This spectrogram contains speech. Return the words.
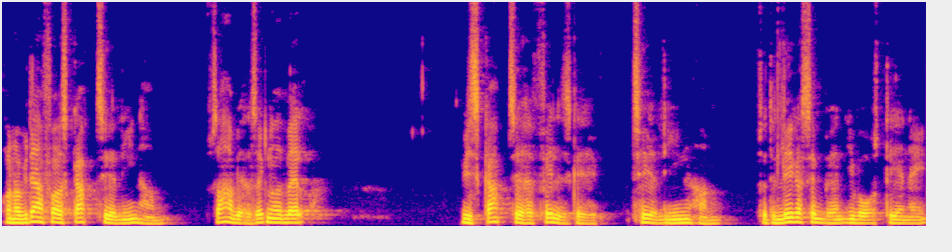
Og når vi derfor er skabt til at ligne ham, så har vi altså ikke noget valg. Vi er skabt til at have fællesskab, til at ligne ham. Så det ligger simpelthen i vores DNA.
